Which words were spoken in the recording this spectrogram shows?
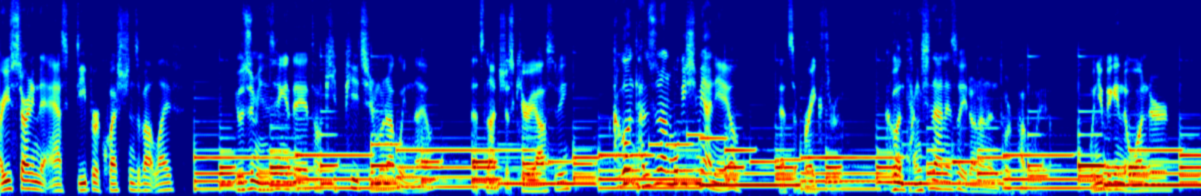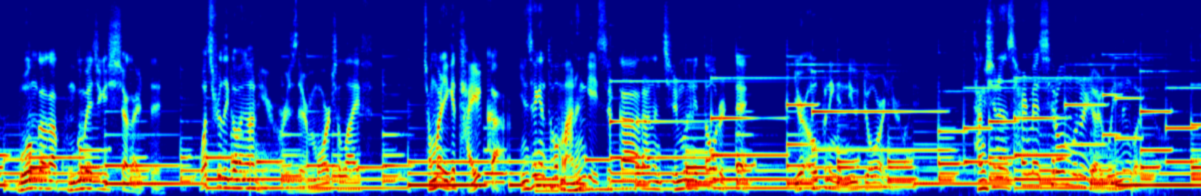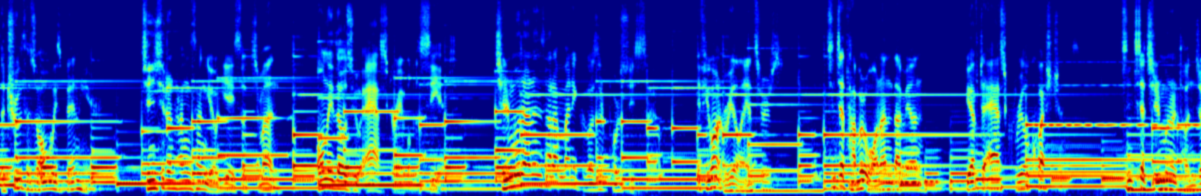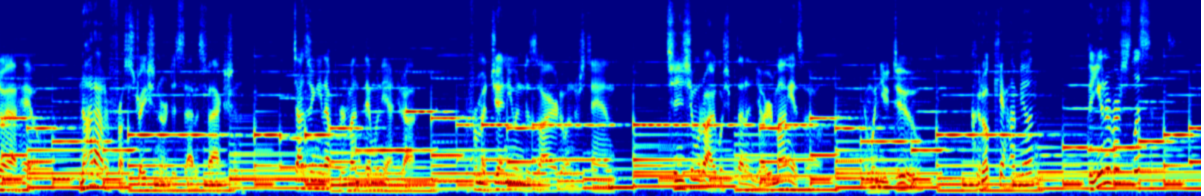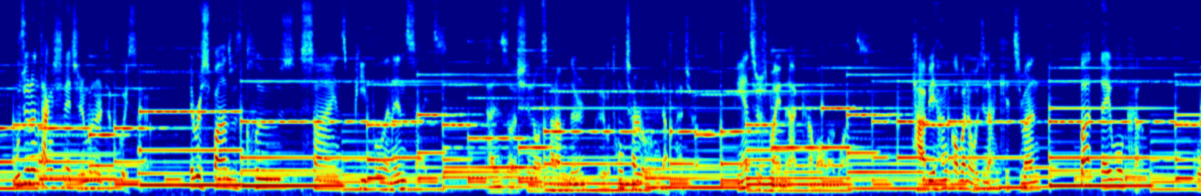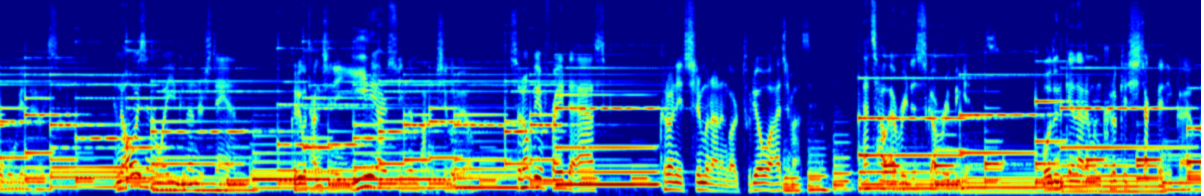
Are you starting to ask deeper questions about life? 요즘 인생에 대해 더 깊이 질문하고 있나요? That's not just curiosity. 그건 단순한 호기심이 아니에요. That's a breakthrough. 그건 당신 안에서 일어나는 돌파구예요. When you begin to wonder, 무언가가 궁금해지기 시작할 때 What's really going on here? Or is there more to life? 정말 이게 다일까? 인생엔 더 많은 게 있을까라는 질문이 떠오를 때 You're opening a new door in your life. 당신은 삶의 새로운 문을 열고 있는 거예요. The truth has always been here. 진실은 항상 여기에 있었지만 only those who ask are able to see it. 질문하는 사람만이 그것을 볼 수 있어요. If you want real answers, 진짜 답을 원한다면 you have to ask real questions. 진짜 질문을 던져야 해요. Not out of frustration or dissatisfaction. 짜증이나 불만 때문이 아니라 but from a genuine desire to understand. 진심으로 알고 싶다는 열망에서요. And when you do, 그렇게 하면 the universe listens. 우주는 당신의 질문을 듣고 있어요. It responds with clues, signs, people, and insights. 단서, 신호, 사람들, 그리고 통찰로 응답하죠. The answers might not come all at once. 답이 한꺼번에 오진 않겠지만, but they will come. 꼭 오게 되어 있어요. And always in a way you can understand. 그리고 당신이 이해할 수 있는 방식으로요. So don't be afraid to ask. 그러니 질문하는 걸 두려워하지 마세요. That's how every discovery begins. 모든 깨달음은 그렇게 시작되니까요.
